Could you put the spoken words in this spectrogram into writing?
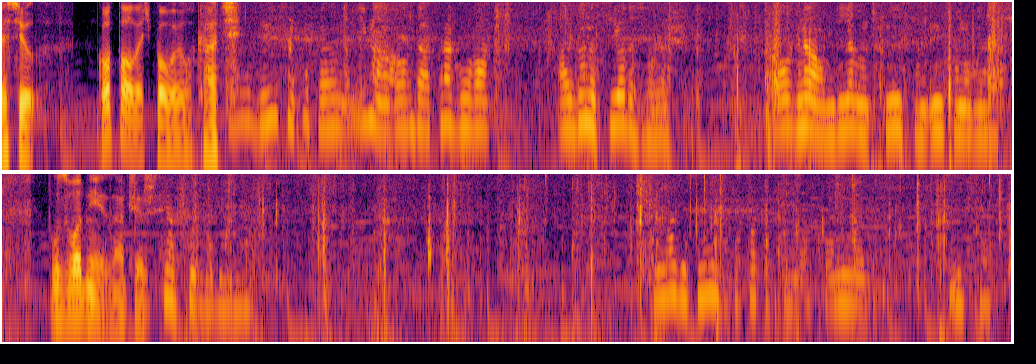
Jesi kopao već po ovoj lokaciji? Nisam kupao, ima ovdje tragova, ali donosi odozvo još. Ovdje na ovom dijelu nisam, nisam mogu naći. Uzvodnije, znači još. Još uzvodno. Mlađe se ne može da potakne, ako nije ništa.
